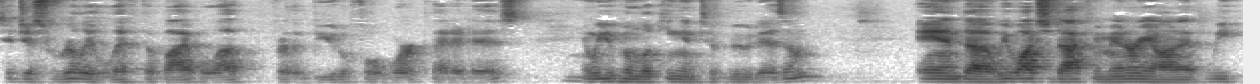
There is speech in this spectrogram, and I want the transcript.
to just really lift the Bible up for the beautiful work that it is. And we've been looking into Buddhism. And uh, we watched a documentary on it. We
